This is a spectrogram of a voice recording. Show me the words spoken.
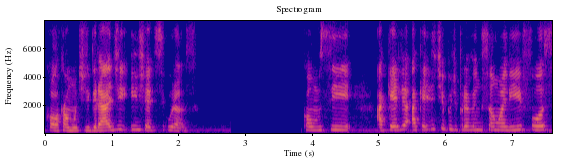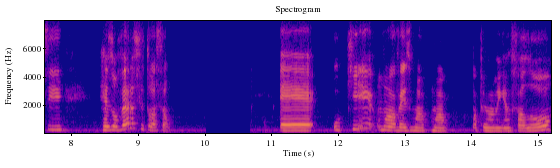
colocar um monte de grade e encher de segurança. Como se aquele, aquele tipo de prevenção ali fosse resolver a situação. É, o que uma vez uma, uma, uma prima minha falou,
